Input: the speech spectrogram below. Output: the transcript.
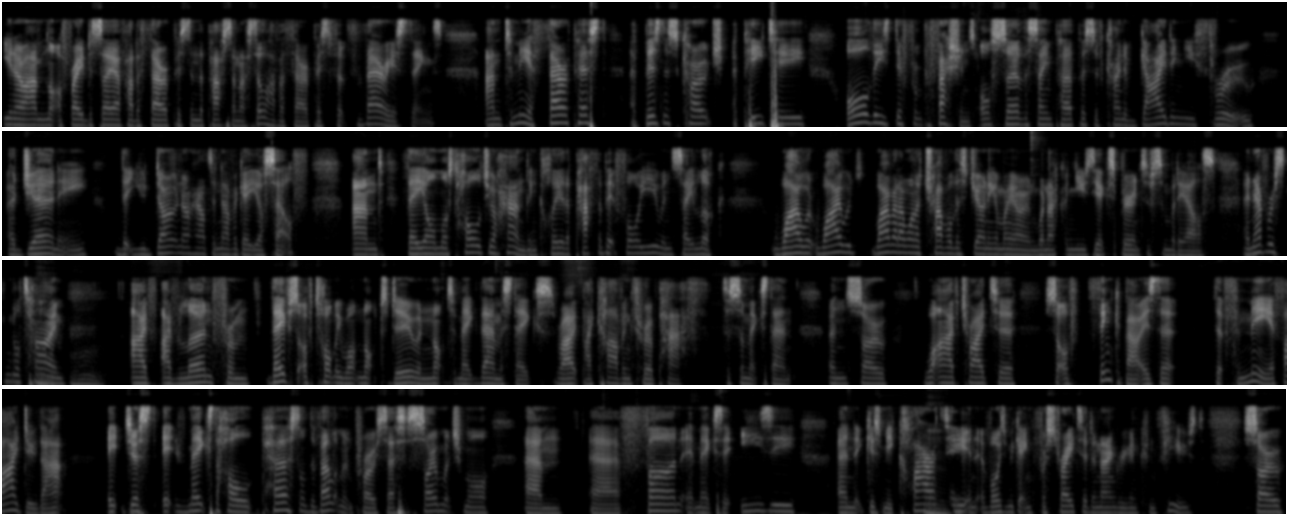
you know i'm not afraid to say i've had a therapist in the past and i still have a therapist for, for various things. And to me a therapist a business coach a pt all these different professions all serve the same purpose of kind of guiding you through a journey that you don't know how to navigate yourself. And they almost hold your hand and clear the path a bit for you and say look why would why would why would I want to travel this journey on my own when I can use the experience of somebody else? And every single time mm-hmm. I've I've learned from they've sort of taught me what not to do and not to make their mistakes, right? By carving through a path to some extent. And so what I've tried to sort of think about is that that for me, if I do that, it just it makes the whole personal development process so much more um, uh, fun. It makes it easy, and it gives me clarity, mm. and it avoids me getting frustrated and angry and confused. So,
